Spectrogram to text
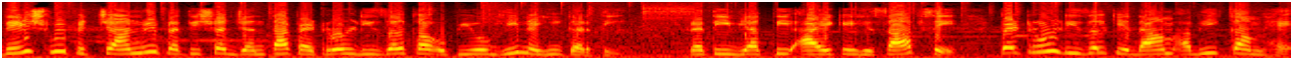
देश में पिचानवे प्रतिशत जनता पेट्रोल डीजल का उपयोग ही नहीं करती। प्रति व्यक्ति आय के हिसाब से पेट्रोल डीजल के दाम अभी कम है।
